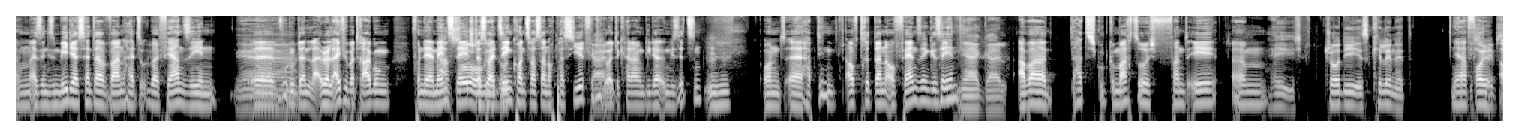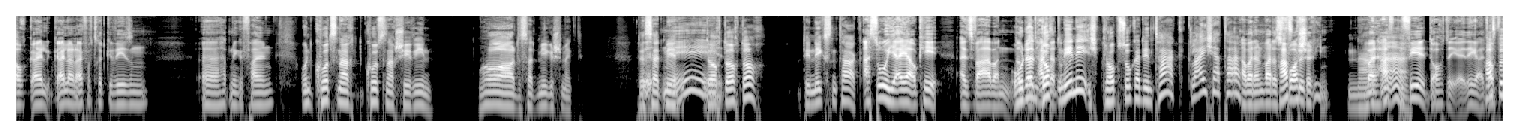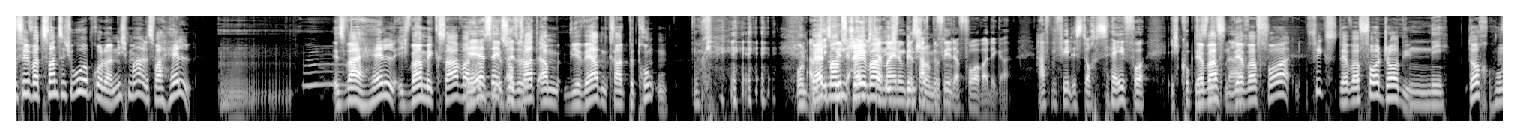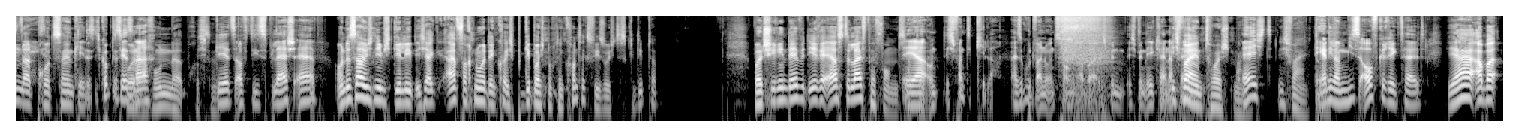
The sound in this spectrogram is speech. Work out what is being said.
ähm, also in diesem Media Center waren halt so über Fernsehen, äh, wo du dann oder Live-Übertragungen von der Mainstage, so, dass du halt sehen konntest, was da noch passiert für Geil. die Leute, keine Ahnung, die da irgendwie sitzen Mhm. und äh, habe den Auftritt dann auf Fernsehen gesehen. Ja, geil. Aber hat sich gut gemacht, so. Ich fand eh, ähm, Hey, ich, Jordi is killing it. ja, voll, auch geil, geiler Live-Auftritt gewesen. Äh, hat mir gefallen. Und kurz nach, kurz nach Shirin. Boah, das hat mir geschmeckt. Das Äh, hat mir. Nee. Doch, doch, doch. Den nächsten Tag. Ach so, ja, ja, okay. Also es war aber ein Oder doch, da- nee, nee, ich glaube sogar den Tag. Gleicher Tag. Aber dann war das Haftbe- vor Scherin. Na, Weil Haftbefehl, doch, Digga, Haftbefehl war 20 Uhr, Bruder. Nicht mal. Es war hell. Mm, Es war hell. Ich war mit Xaver Ja, ja, safe, so also- gerade am. Wir werden gerade betrunken. Okay. Und aber ich bin Batman's J eigentlich war. der Meinung, ich bin dass schon Haftbefehl betrunken. davor war, Digga. Haftbefehl ist doch safe vor. Ich guck Der das war, jetzt nach. der war vor. Fix. Der war vor Jordi. Nee. Doch, 100 Prozent. Okay, das, ich guck das jetzt Oder nach. 100 Ich Prozent. gehe jetzt auf die Splash-App. Und das habe ich nämlich geliebt. Ich einfach nur den, ich gebe euch noch den Kontext, wieso ich das geliebt habe. Weil Shirin David ihre erste Live-Performance hatte. Ja, und ich fand die Killer. Also gut, war nur ein Song, aber ich bin, ich bin eh kleiner Ich Fan. war enttäuscht, Mann. Echt? Ich war enttäuscht. Digga, die war mies aufgeregt halt. ja, aber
